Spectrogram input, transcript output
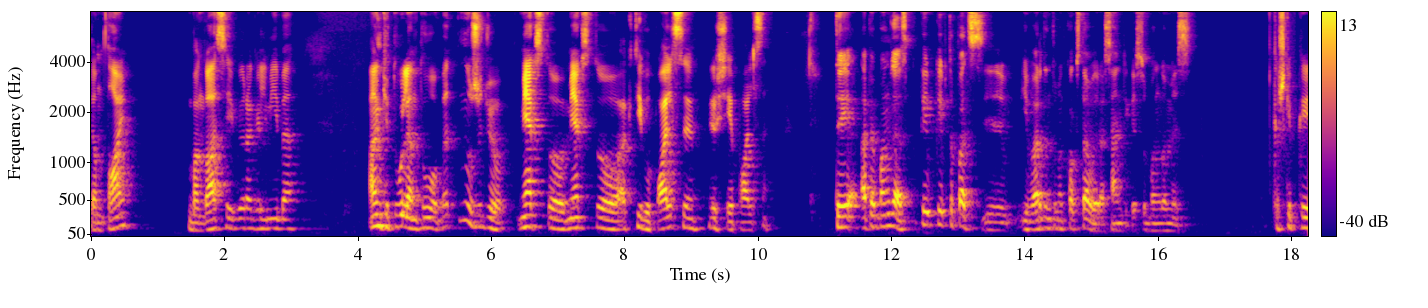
gamtoj, bangose, jeigu yra galimybė, ant kitų lentų, bet, nu, žodžiu, mėgstu, mėgstu aktyvų polsį ir šiaip polsį. Tai apie bangas, kaip, kaip tu pats įvardintumėt, koks tavo yra santykis su bangomis? Kažkaip, kai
